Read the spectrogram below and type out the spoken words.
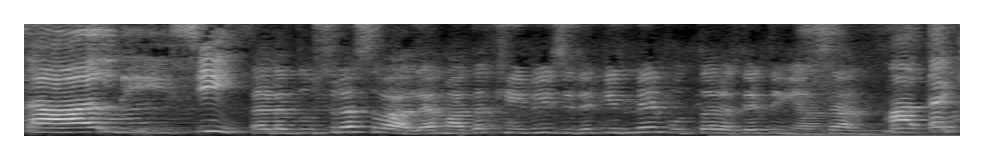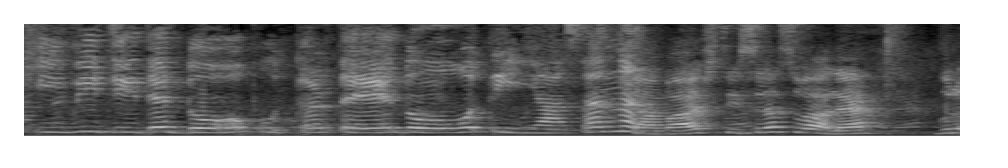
ਸਾਲ ਦੀ ਸੀ। ਤੁਹਾਡਾ ਦੂਸਰਾ ਸਵਾਲ ਹੈ ਮਾਤਾ ਖੀਵੀ ਜੀ ਦੇ ਕਿੰਨੇ ਪੁੱਤਰ ਅਤੇ ਧੀਆਂ ਸਨ? ਮਾਤਾ ਖੀਵੀ ਜੀ ਦੇ ਦੋ ਪੁੱਤਰ ਤੇ ਦੋ ਧੀਆਂ ਸਨ। ਸ਼ਾਬਾਸ਼ ਤੀਸਰਾ ਸਵਾਲ ਹੈ। ਗੁਰੂ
